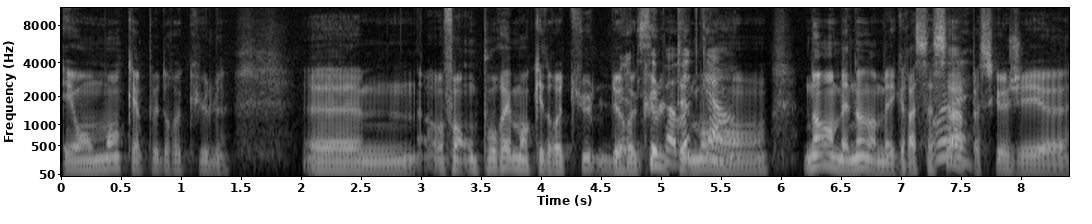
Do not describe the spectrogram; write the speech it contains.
et on manque un peu de recul. Euh, enfin, on pourrait manquer de recul, de recul tellement. Hein. Non, mais non, non, mais grâce à ça, parce que j'ai,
